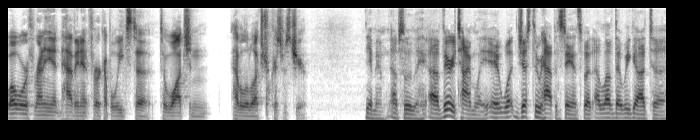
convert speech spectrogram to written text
well worth renting it and having it for a couple weeks to to watch and have a little extra Christmas cheer. Yeah, man, absolutely. Uh, very timely. It was just through happenstance, but I love that we got uh,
